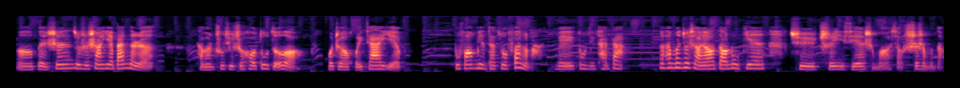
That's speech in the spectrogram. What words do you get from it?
嗯本身就是上夜班的人，他们出去之后肚子饿，或者回家也不方便再做饭了嘛，因为动静太大，那他们就想要到路边去吃一些什么小吃什么的。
